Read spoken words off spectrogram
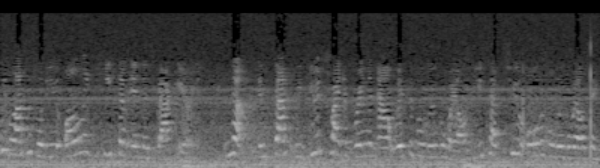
people ask us, well, do you only keep them in this back area? No. In fact, we do try to bring them out with the beluga whales. We used to have two older beluga whales named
